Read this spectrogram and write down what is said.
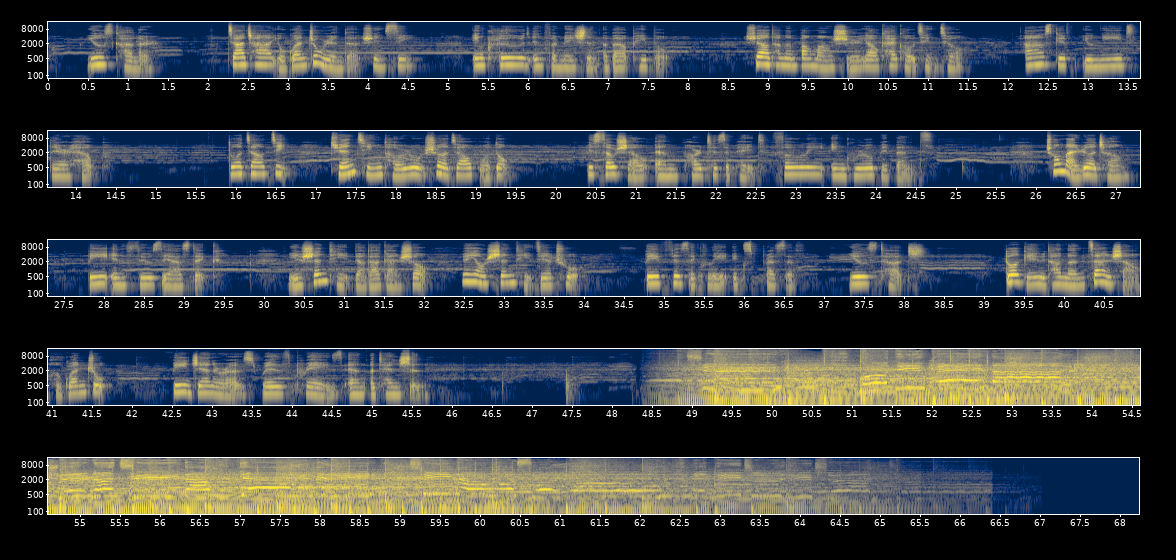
，use color，加插有关众人的讯息，include information about people。需要他们帮忙时要开口请求，ask if you need their help。多交际，全情投入社交活动，be social and participate fully in group events。充满热诚。Be enthusiastic，以身体表达感受，运用身体接触。Be physically expressive, use touch。多给予他们赞赏和关注。Be generous with praise and attention。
